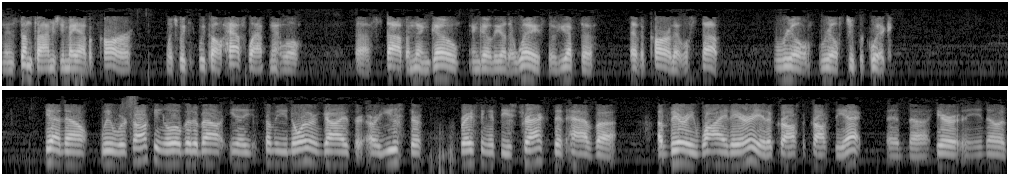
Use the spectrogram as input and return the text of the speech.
And then sometimes you may have a car, which we we call half lap, and it will uh, stop and then go and go the other way. So you have to have a car that will stop real, real super quick. Yeah. Now we were talking a little bit about you know some of you northern guys are, are used to racing at these tracks that have uh, a very wide area to cross across the X. And uh, here, you know,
